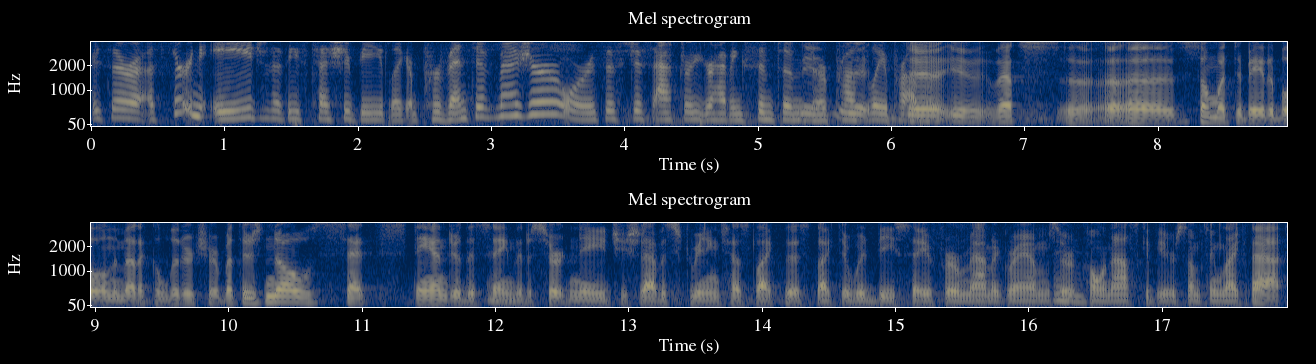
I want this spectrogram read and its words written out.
is there a certain age that these tests should be like a preventive measure, or is this just after you're having symptoms yeah, or possibly a problem? that's uh, uh, somewhat debatable in the medical literature, but there's no set standard that's saying mm-hmm. that a certain age you should have a screening test like this, like there would be, say, for mammograms mm-hmm. or colonoscopy or something like that.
